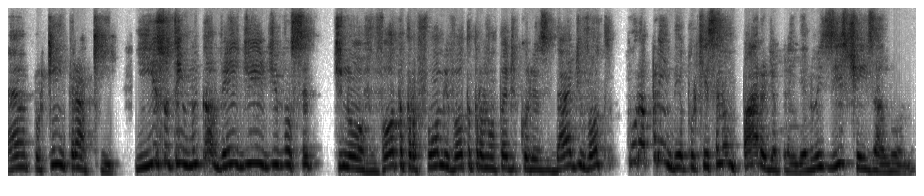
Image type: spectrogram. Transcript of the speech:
né? por que entrar aqui. E isso tem muito a ver de, de você de novo, volta para a fome, volta para a vontade de curiosidade, volta por aprender, porque você não para de aprender, não existe ex-aluno,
